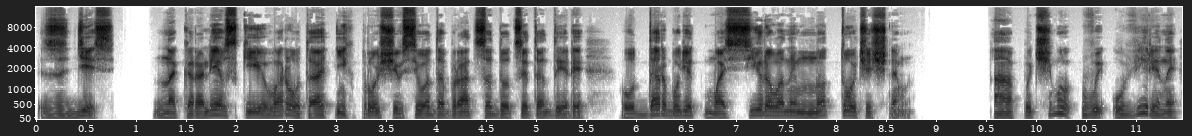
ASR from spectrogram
Здесь, на Королевские ворота, от них проще всего добраться до цитадели. Удар будет массированным, но точечным. «А почему вы уверены,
